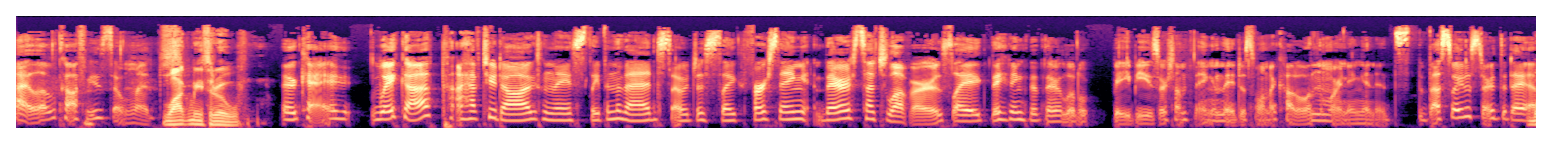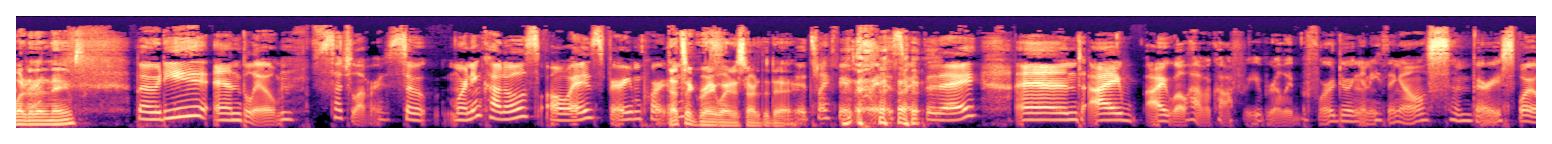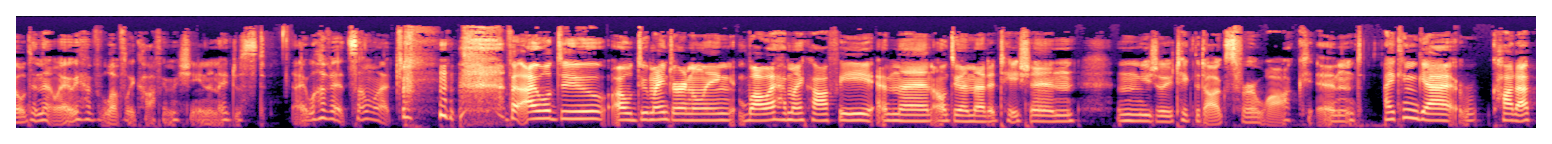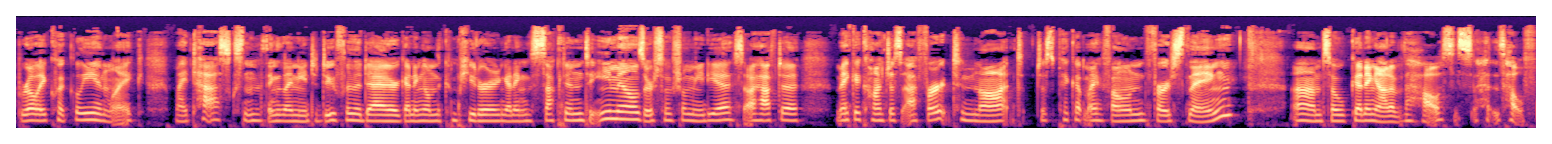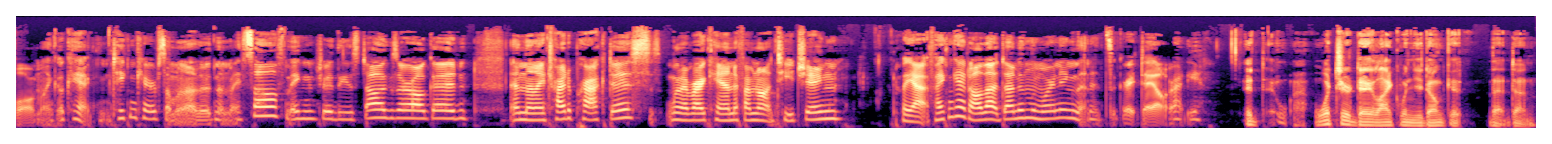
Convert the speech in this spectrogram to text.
I love coffee so much. Walk me through. Okay. Wake up. I have two dogs and they sleep in the bed. So just like first thing, they're such lovers. Like they think that they're little babies or something and they just want to cuddle in the morning and it's the best way to start the day ever. What are their names? Bodie and Blue. Such lovers. So morning cuddles, always very important. That's a great way to start the day. It's my favorite way to start the day. And I I will have a coffee really before doing anything else. I'm very spoiled in that way. We have a lovely coffee machine and I just I love it so much. but I will do I'll do my journaling while I have my coffee and then I'll do a meditation and usually take the dogs for a walk and I can get caught up really quickly in like my tasks and the things I need to do for the day or getting on the computer and getting sucked into emails or social media. So I have to make a conscious effort to not just pick up my phone first thing. Um, so getting out of the house is, is helpful. I'm like, okay, I'm taking care of someone other than myself, making sure these dogs are all good. And then I try to practice whenever I can if I'm not teaching. But yeah, if I can get all that done in the morning, then it's a great day already. It. What's your day like when you don't get that done?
